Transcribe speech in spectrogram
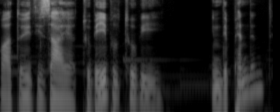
Or do you desire to be able to be independent?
